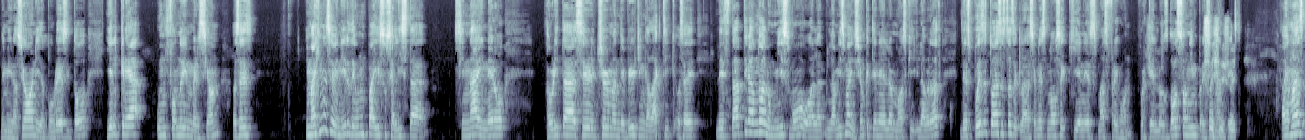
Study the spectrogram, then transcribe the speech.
de migración y de pobreza y todo. Y él crea un fondo de inversión. O sea, imagínense venir de un país socialista sin nada de dinero ahorita ser el chairman de Virgin Galactic, o sea, le está tirando a lo mismo o a la, misma visión que tiene Elon Musk y, la verdad, después de todas estas declaraciones, no sé quién es más fregón, porque los dos son impresionantes. Además,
